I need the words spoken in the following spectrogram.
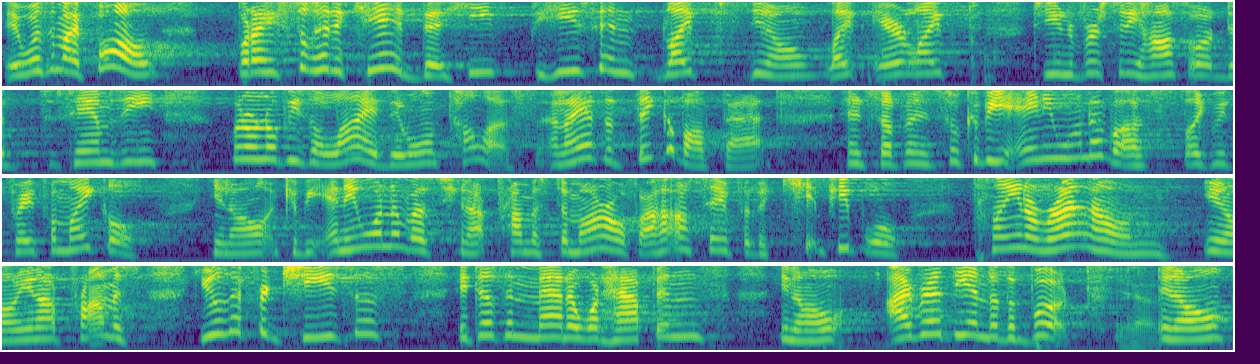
it wasn't my fault, but I still had a kid that he he's in life, you know, life air life to University Hospital to, to SAMMC. We don't know if he's alive. They won't tell us, and I have to think about that and stuff. And so it could be any one of us, like we pray for Michael. You know, it could be any one of us. You're not promised tomorrow. For I'll say for the kid, people playing around, you know, you're not promised. You live for Jesus. It doesn't matter what happens. You know, I read the end of the book. Yes. You know,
